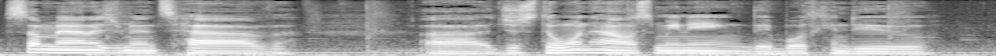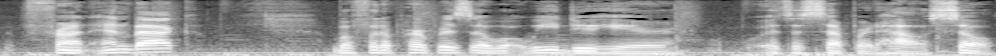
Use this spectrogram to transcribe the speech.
some managements have uh, just the one house meaning they both can do front and back. But for the purpose of what we do here it's a separate house. So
